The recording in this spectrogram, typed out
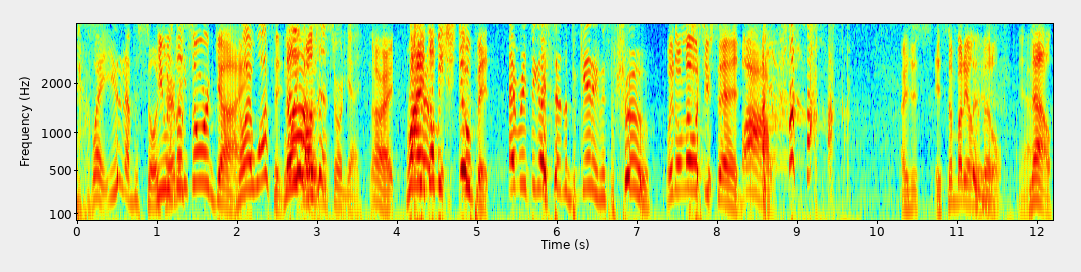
Wait, you didn't have the sword. He was Jeremy. the sword guy. No, I wasn't. No, he I was wasn't. the sword guy. All right. Ryan, don't be stupid. Everything I said at the beginning was true. We don't know what you said. Wow. I just is somebody on the middle. Yeah. No.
